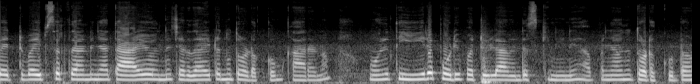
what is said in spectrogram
വെറ്റ് വൈപ്സ് എടുത്താണ്ട് ഞാൻ താഴെ ഒന്ന് ചെറുതായിട്ടൊന്ന് തുടക്കും. കാരണം മോന് തീരെ പൊടി പറ്റില്ല അവന്റെ സ്കിന്നിന് അപ്പം ഞാൻ ഒന്ന് തുടക്കും കേട്ടോ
